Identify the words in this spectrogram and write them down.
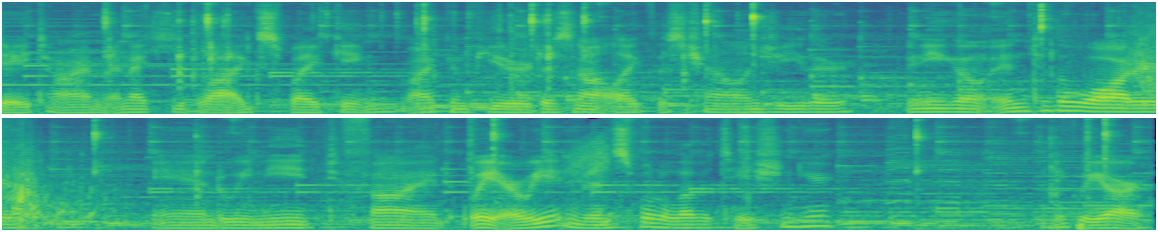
daytime and I keep lag spiking. My computer does not like this challenge either. We need to go into the water and we need to find... Wait, are we invincible to levitation here? I think we are.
